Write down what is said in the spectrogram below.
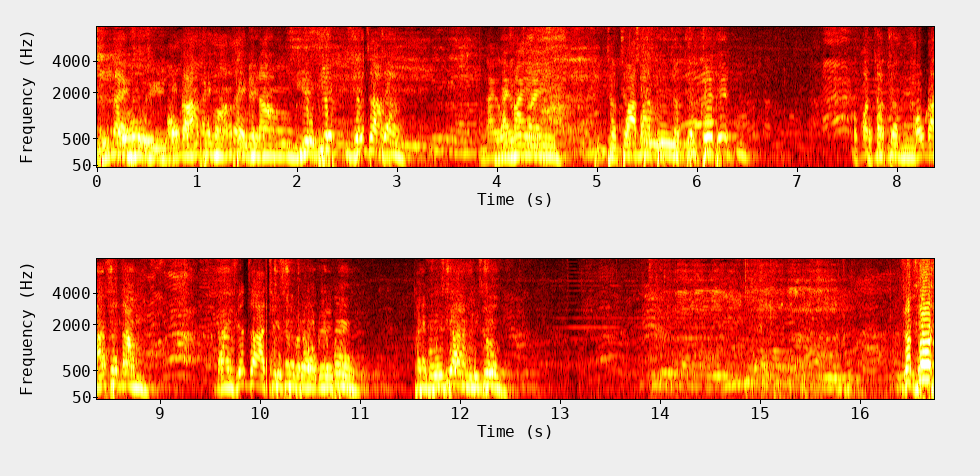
Những ngày hội bóng đá Thanh Hóa tại Việt Nam liên tiếp diễn ra. Ngày hôm nay trận 34 trận chung kết. Có mặt trận bóng đá sân nằm đang diễn ra trên sân vận động Depo thành phố Di An Bình Dương. Rất tốt.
